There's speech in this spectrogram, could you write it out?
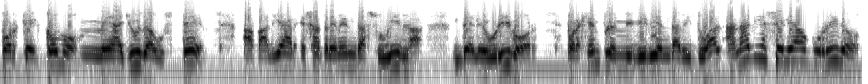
porque cómo me ayuda usted a paliar esa tremenda subida del Euribor, por ejemplo, en mi vivienda habitual. A nadie se le ha ocurrido,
